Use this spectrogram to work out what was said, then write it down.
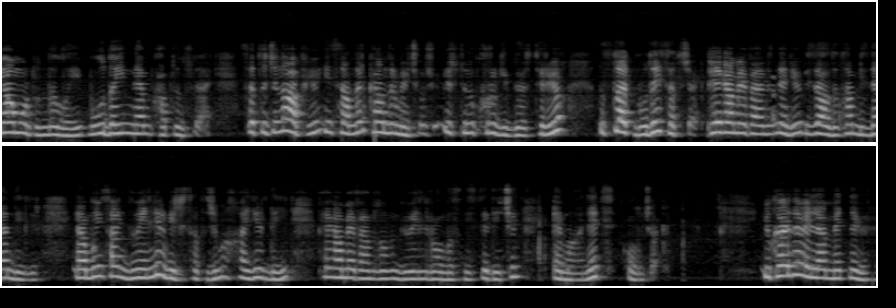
yağmurdan dolayı buğdayın nem kaptığını söyler. Satıcı ne yapıyor? İnsanları kandırmaya çalışıyor. Üstünü kuru gibi gösteriyor. Islak buğdayı satacak. Peygamber Efendimiz ne diyor? Bizi aldatan bizden değildir. Yani bu insan güvenilir bir satıcı mı? Hayır değil. Peygamber Efendimiz onun güvenilir olmasını istediği için emanet olacak. Yukarıda verilen metne göre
